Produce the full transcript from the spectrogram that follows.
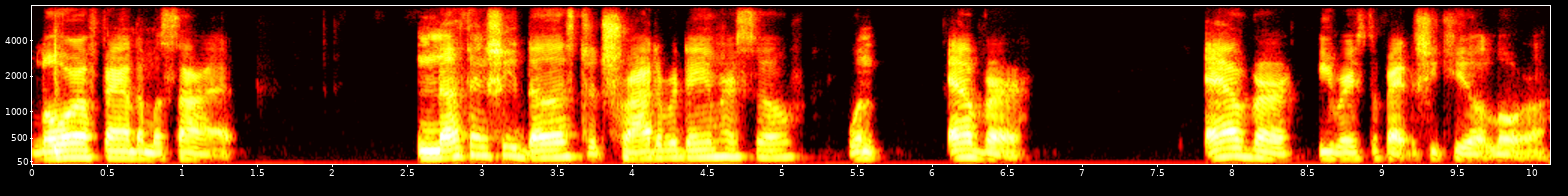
Laura fandom aside. Nothing she does to try to redeem herself will ever, ever erase the fact that she killed Laura.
